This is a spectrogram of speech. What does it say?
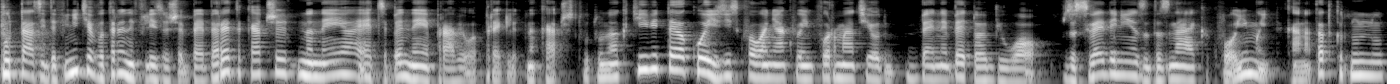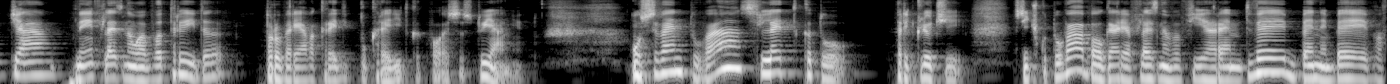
По тази дефиниция вътре не влизаше ББР, така че на нея ЕЦБ не е правила преглед на качеството на активите. Ако е изисквала някаква информация от БНБ, то е било за сведения, за да знае какво има и така нататък, но, но тя не е влезнала вътре и да проверява кредит по кредит какво е състоянието. Освен това, след като приключи всичко това. България влезна в IRM-2, БНБ е в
